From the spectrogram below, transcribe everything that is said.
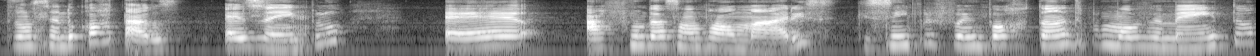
estão sendo cortados. Exemplo Sim. é a Fundação Palmares, que sempre foi importante para o movimento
